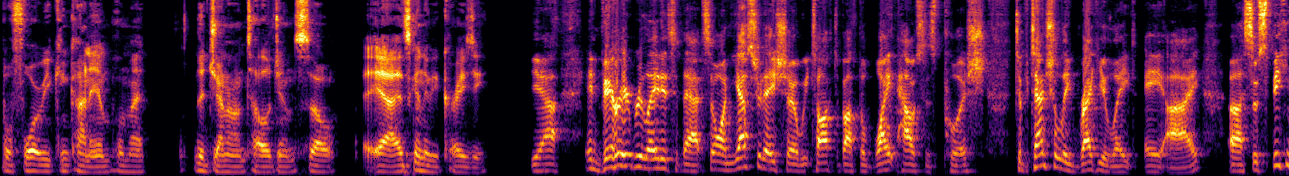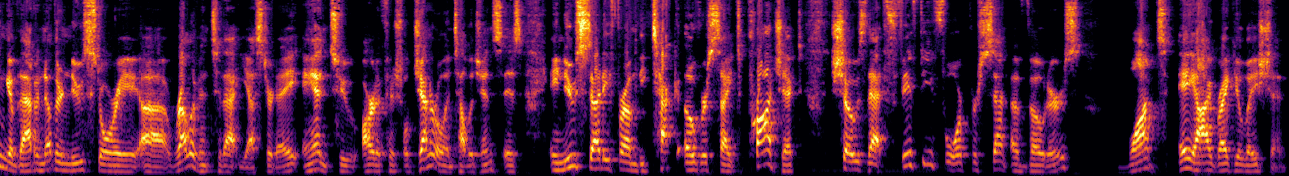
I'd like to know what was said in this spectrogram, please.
before we can kind of implement the general intelligence. So yeah, it's going to be crazy. Yeah, and very related to that. So on yesterday's show, we talked about the White House's push to potentially regulate AI. Uh, so speaking of that, another news story uh, relevant to that yesterday and to artificial general intelligence is a new study from the Tech Oversight Project shows that 54% of voters want AI regulation.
